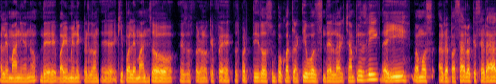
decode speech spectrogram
Alemania, ¿no? De Bayern Múnich, perdón, equipo alemán. So, esos fueron lo que fue los partidos un poco atractivos de la Champions League. De ahí vamos a repasar lo que será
